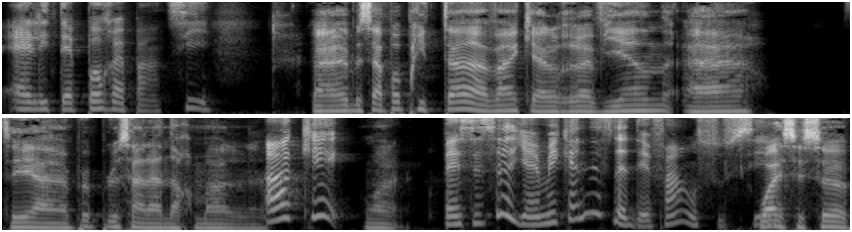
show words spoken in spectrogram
elle était pas repentie. Euh, mais ça n'a pas pris de temps avant qu'elle revienne à, tu sais, à un peu plus à la normale. là. OK. Ouais. Ben c'est ça, il y a un mécanisme de défense aussi. Ouais, c'est ça.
